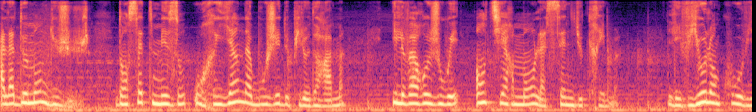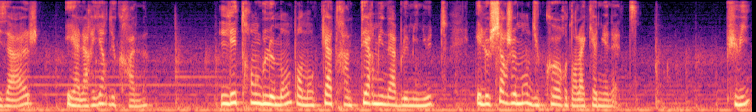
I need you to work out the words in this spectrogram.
À la demande du juge, dans cette maison où rien n'a bougé depuis le drame, il va rejouer entièrement la scène du crime. Les violents coups au visage et à l'arrière du crâne. L'étranglement pendant quatre interminables minutes et le chargement du corps dans la camionnette. Puis,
